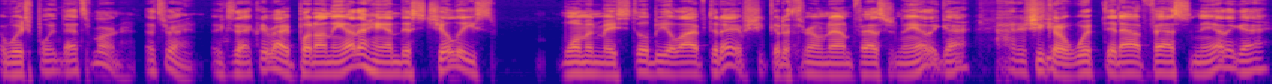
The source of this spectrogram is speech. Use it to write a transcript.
At which point, that's murder. That's right. Exactly right. But on the other hand, this Chili's woman may still be alive today if she could have thrown down faster than the other guy. God, she, she could have whipped it out faster than the other guy.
